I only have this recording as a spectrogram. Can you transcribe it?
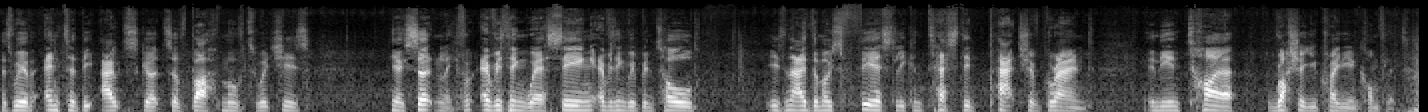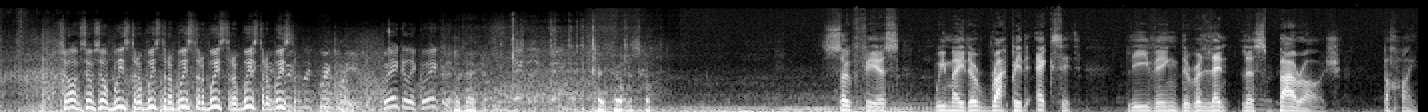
as we have entered the outskirts of Bakhmut, which is, you know, certainly from everything we're seeing, everything we've been told, is now the most fiercely contested patch of ground in the entire Russia-Ukrainian conflict. Все, все, все, быстро, быстро, быстро, быстро, быстро, быстро. Quickly, quickly. Okay. Okay, let's go so fierce we made a rapid exit, leaving the relentless barrage behind.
